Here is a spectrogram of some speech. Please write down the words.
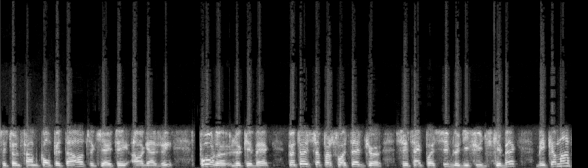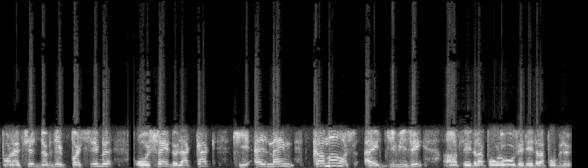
c'est une femme compétente qui a été engagée pour euh, le Québec, peut-être s'aperçoit-elle que c'est impossible le défi du Québec, mais comment pourrait-il devenir possible au sein de la CAC qui elle-même commence à être divisée entre les drapeaux rouges et les drapeaux bleus?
